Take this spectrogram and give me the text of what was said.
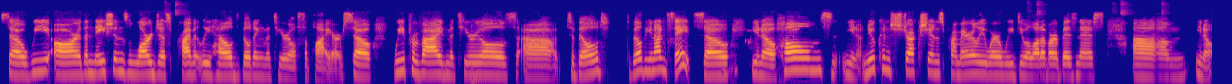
So we are the nation's largest privately held building material supplier. So we provide materials uh, to build to build the United States. So, you know, homes, you know, new construction is primarily where we do a lot of our business. Um, you know,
